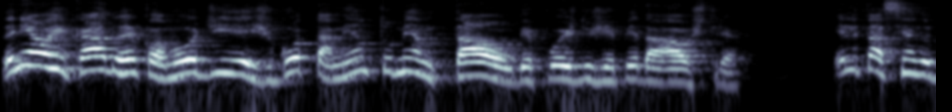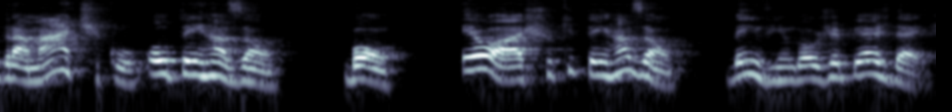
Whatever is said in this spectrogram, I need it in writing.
Daniel Ricardo reclamou de esgotamento mental depois do GP da Áustria. Ele está sendo dramático ou tem razão? Bom, eu acho que tem razão. Bem-vindo ao GP às 10.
